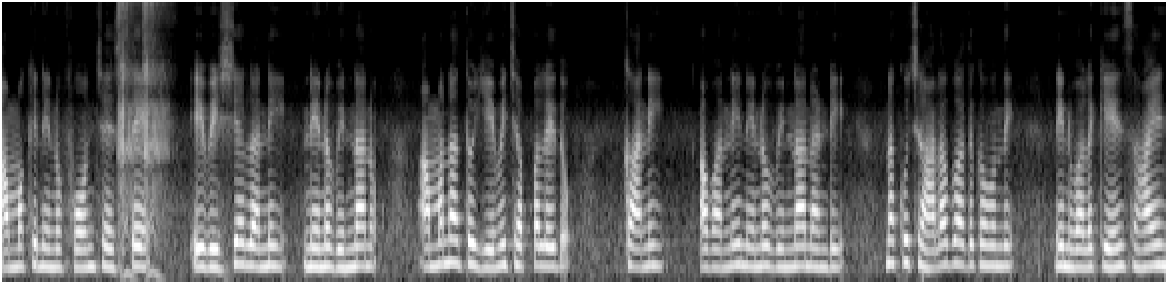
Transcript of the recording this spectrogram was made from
అమ్మకి నేను ఫోన్ చేస్తే ఈ విషయాలన్నీ నేను విన్నాను. అమ్మ నాతో ఏమీ చెప్పలేదు. కానీ అవన్నీ నేను విన్నానండి. నాకు చాలా బాధగా ఉంది. నేను వాళ్ళకి ఏం సహాయం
